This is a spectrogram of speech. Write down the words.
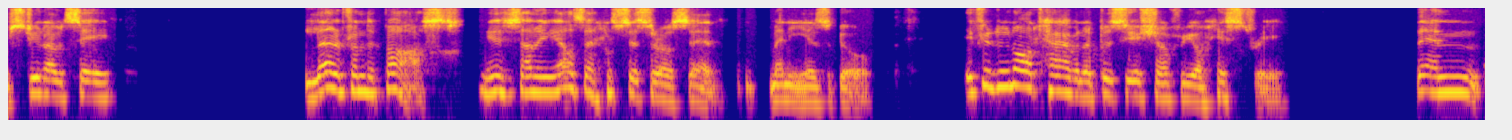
student, I would say, learn from the past. Here's something else that Cicero said many years ago. If you do not have an appreciation for your history, then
